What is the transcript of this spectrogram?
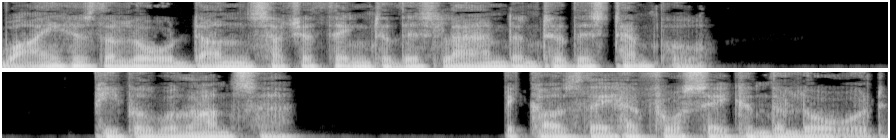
why has the Lord done such a thing to this land and to this temple? People will answer, Because they have forsaken the Lord,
